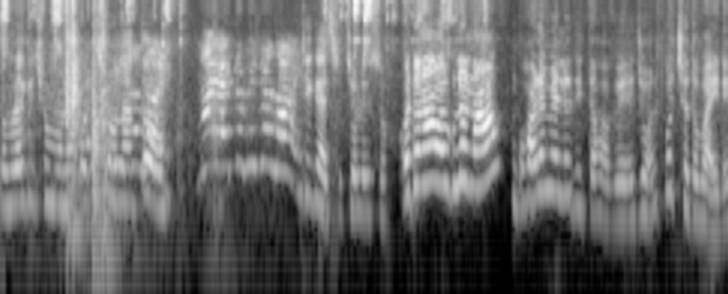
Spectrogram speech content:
তোমরা কিছু মনে করছ না তো? ঠিক আছে, চলে এসো। ওটা না ওগুলো না ঘরে মেলে দিতে হবে, জল পড়ছে তো বাইরে।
